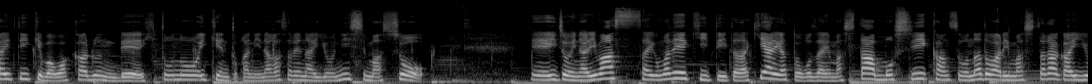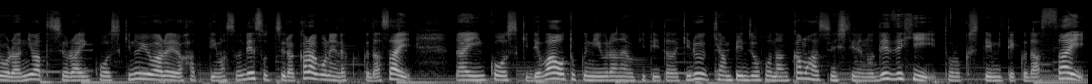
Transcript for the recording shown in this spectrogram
えていけば分かるんで人の意見とかに流されないようにしましょう。えー、以上になります。最後まで聞いていただきありがとうございました。もし感想などありましたら概要欄に私の LINE 公式の URL 貼っていますのでそちらからご連絡ください。LINE 公式ではお得に占いを聞いていただけるキャンペーン情報なんかも発信しているのでぜひ登録してみてください。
